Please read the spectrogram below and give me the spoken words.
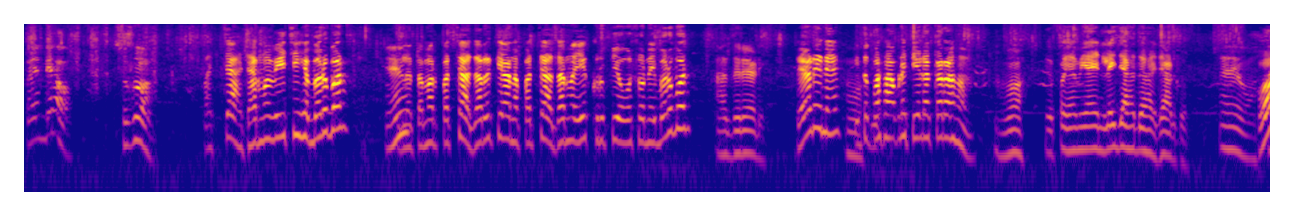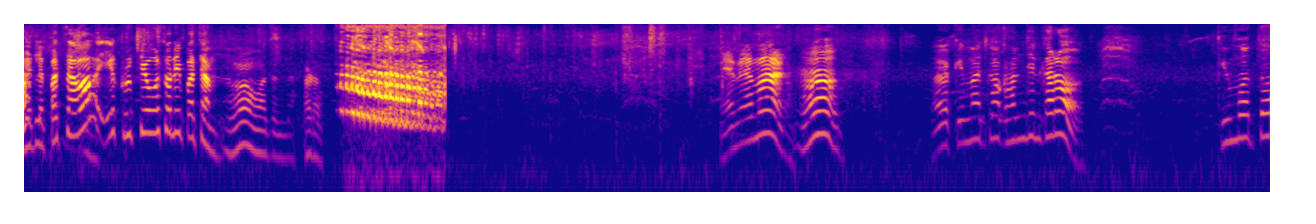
તમે બેહો. શું કહો? પચાસ હજારમાં વેચી છે બરોબર? એટલે તમારે પચાસ હજાર રૂપિયા અને પચાસ હજારમાં એક રૂપિયા ઓછો નહીં બરોબર? હા રેડી રેડી ને? એ તો પછી આપણે ચેડા કરા હમ. વાહ. એ પછી અમે આઈને લઈ જાય દસ હજાર તો? એટલે પચાસ હો એક રૂપિયા ઓછો નહીં પચાસ. વાહ વાહ તમને હે. હવે કિંમત કોક સમજીને કરો. કિંમત તો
